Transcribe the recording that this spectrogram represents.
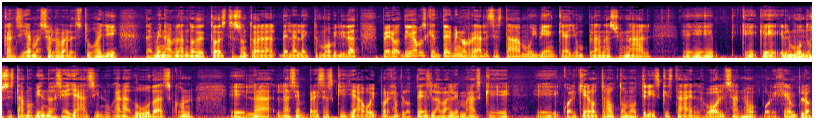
canciller Marcelo Ebrard estuvo allí también hablando de todo este asunto de la, electromovilidad. Pero digamos que en términos reales estaba muy bien que haya un plan nacional. Eh, que, el mundo se está moviendo hacia allá sin lugar a dudas con eh, las empresas que ya hoy por ejemplo Tesla vale más que eh, cualquier otra automotriz que está en la bolsa, ¿no? Por ejemplo,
